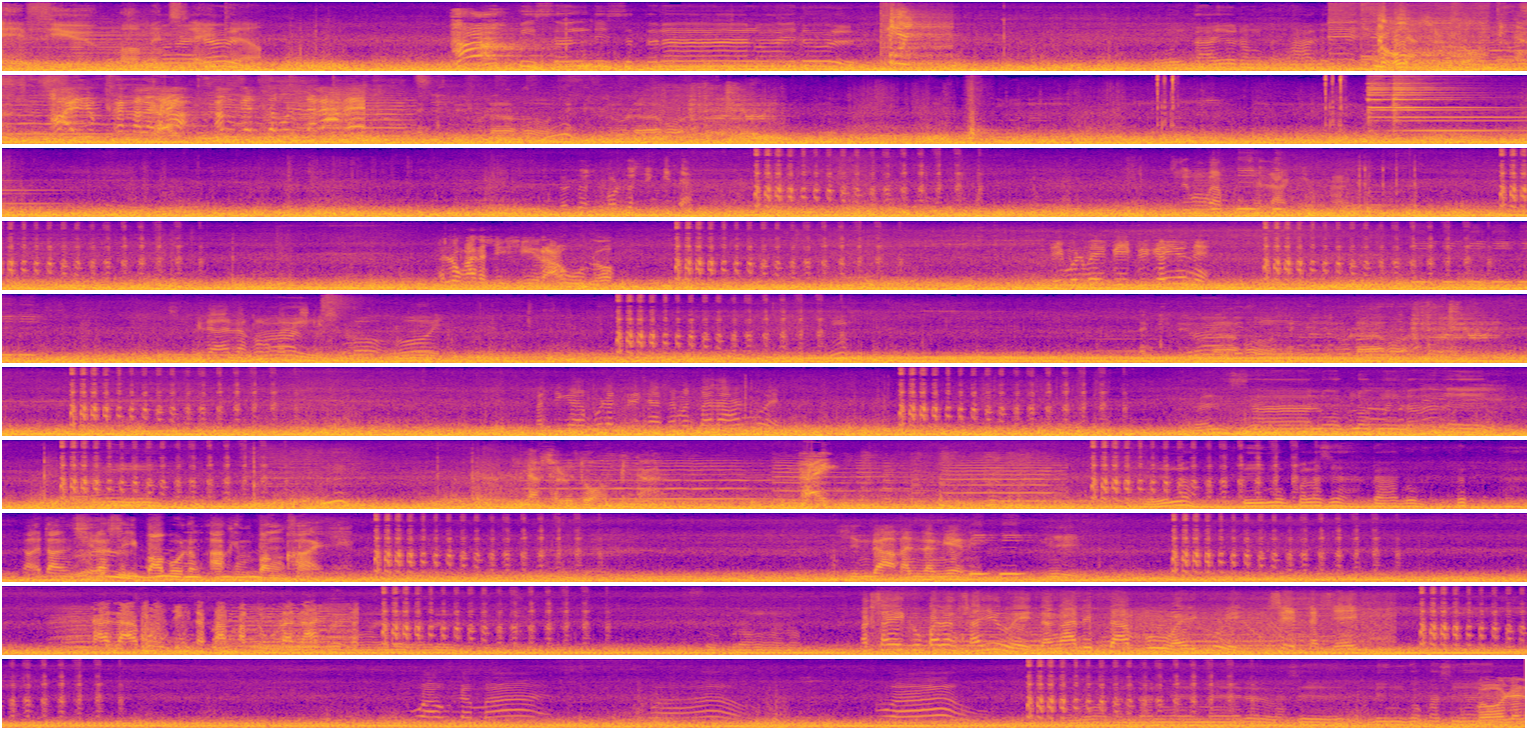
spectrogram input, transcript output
A few ibibigay yun eh. Kilala ko ang Ay. kiss mo, hoy. Hmm. Grabe tong nanonood. Pati nga po lang, pinasasamantalahan mo eh. Dahil sa luwag-luwag ng daan eh. Parang... Hmm. Sinasaludoan kita. Hey! Ayun na. Timog pala siya. Gago. Dadaan sila sa ibabaw ng aking bangkay. Sindakan lang yan eh. Kala mo hindi kita papatulan kasi... Sobrang ano... Pagsaya ko pa lang sa'yo eh. Nanganib na ang buhay ko eh. Safe na safe.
